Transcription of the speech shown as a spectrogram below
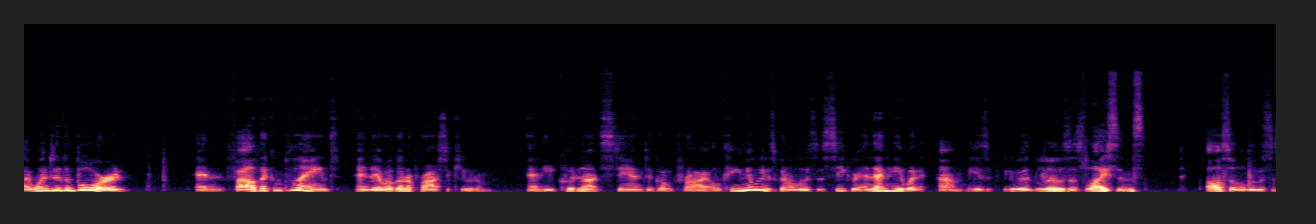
I went to the board and filed a complaint and they were going to prosecute him and he could not stand to go trial. He knew he was going to lose his secret, and then he would um he would lose his license, also lose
